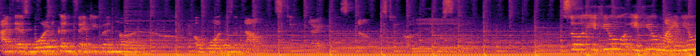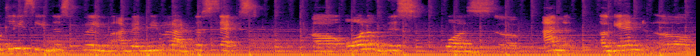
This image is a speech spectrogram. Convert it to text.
and there's gold confetti when her award is announced, right? It's announced and all. So if you if you minutely see this film, when we were at the sets, uh, all of this was, uh, and again, uh,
